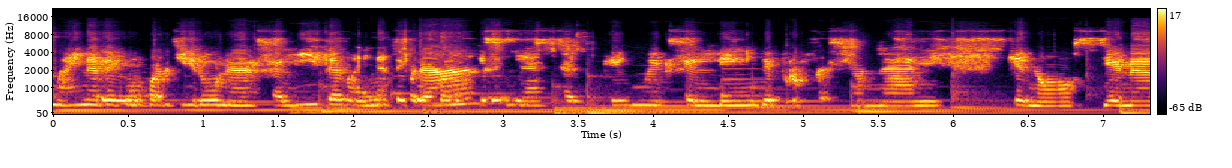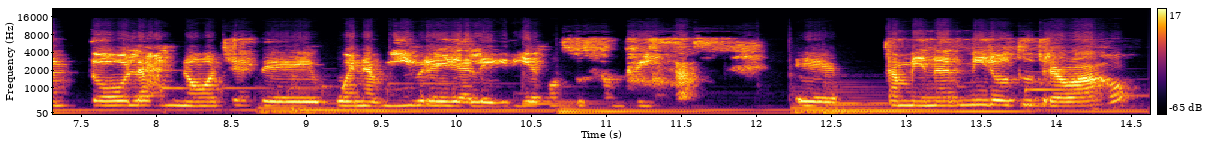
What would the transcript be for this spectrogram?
imagínate compartir una salita con Francis, que es un excelente profesional que nos llena todas las noches de buena vibra y de alegría con sus sonrisas. Eh, también admiro tu trabajo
